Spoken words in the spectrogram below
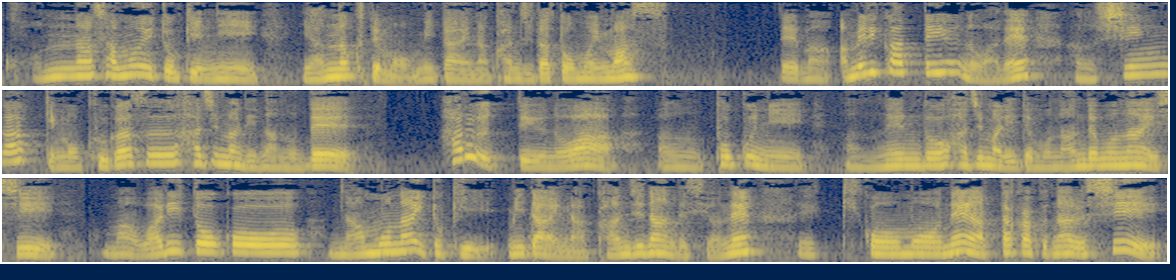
こんな寒い時にやんなくてもみたいな感じだと思います。でまあアメリカっていうのはねあの新学期も9月始まりなので春っていうのはあの特にあの年度始まりでも何でもないしまあ割とこう何もない時みたいな感じなんですよね。で気候もね暖かくなるし、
